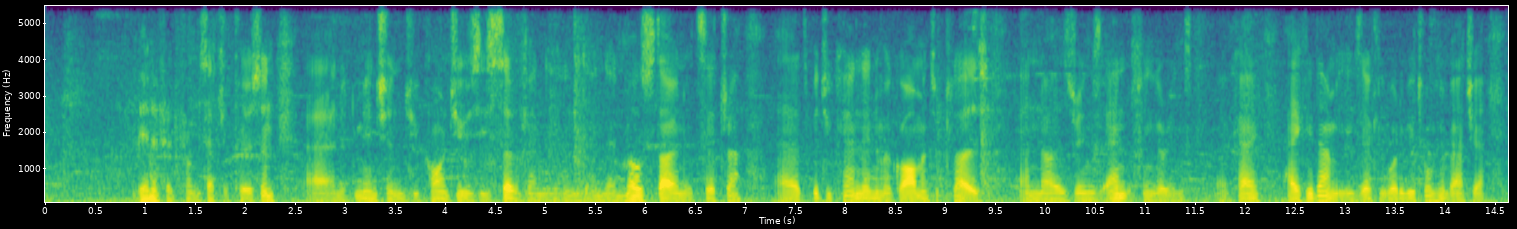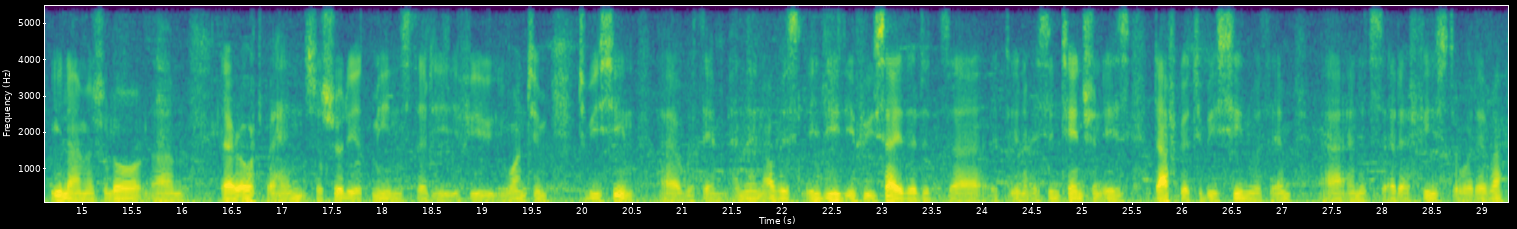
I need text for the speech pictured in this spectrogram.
benefit from such a person, uh, and it mentioned you can't use his sieve and, and, and, and millstone, etc. Uh, but you can lend him a garment of clothes and nose rings and finger rings. Okay, Haikidami, exactly what are we talking about here? Ilam Um, so surely it means that he, if you, you, want him to be seen uh, with them, and then obviously if you say that it's, uh, it, you know, his intention is dafka to be seen with them, uh, and it's at a feast or whatever,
